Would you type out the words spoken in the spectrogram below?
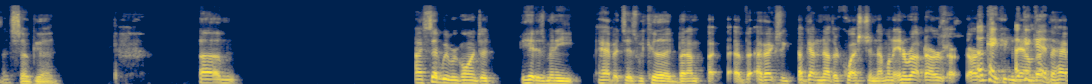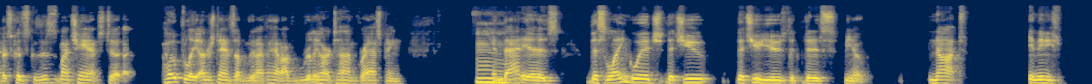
that's so good. Um I said we were going to hit as many habits as we could, but I'm I've, I've actually I've got another question. I'm going to interrupt our our, okay. kicking okay, down the, the, habits because because this is my chance to hopefully understand something that I've had a really hard time grasping, mm. and that is this language that you that you use that, that is you know not in any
